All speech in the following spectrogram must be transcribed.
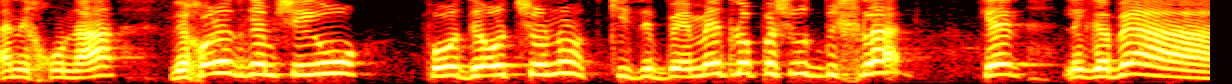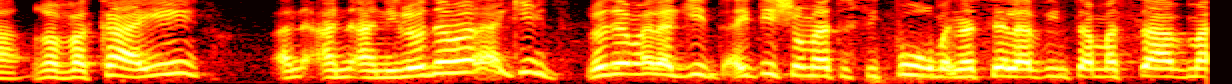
הנכונה, ויכול להיות גם שיהיו פה דעות שונות, כי זה באמת לא פשוט בכלל, כן? לגבי הרווקה ההיא, אני, אני, אני לא יודע מה להגיד, לא יודע מה להגיד. הייתי שומע את הסיפור, מנסה להבין את המצב, מה...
